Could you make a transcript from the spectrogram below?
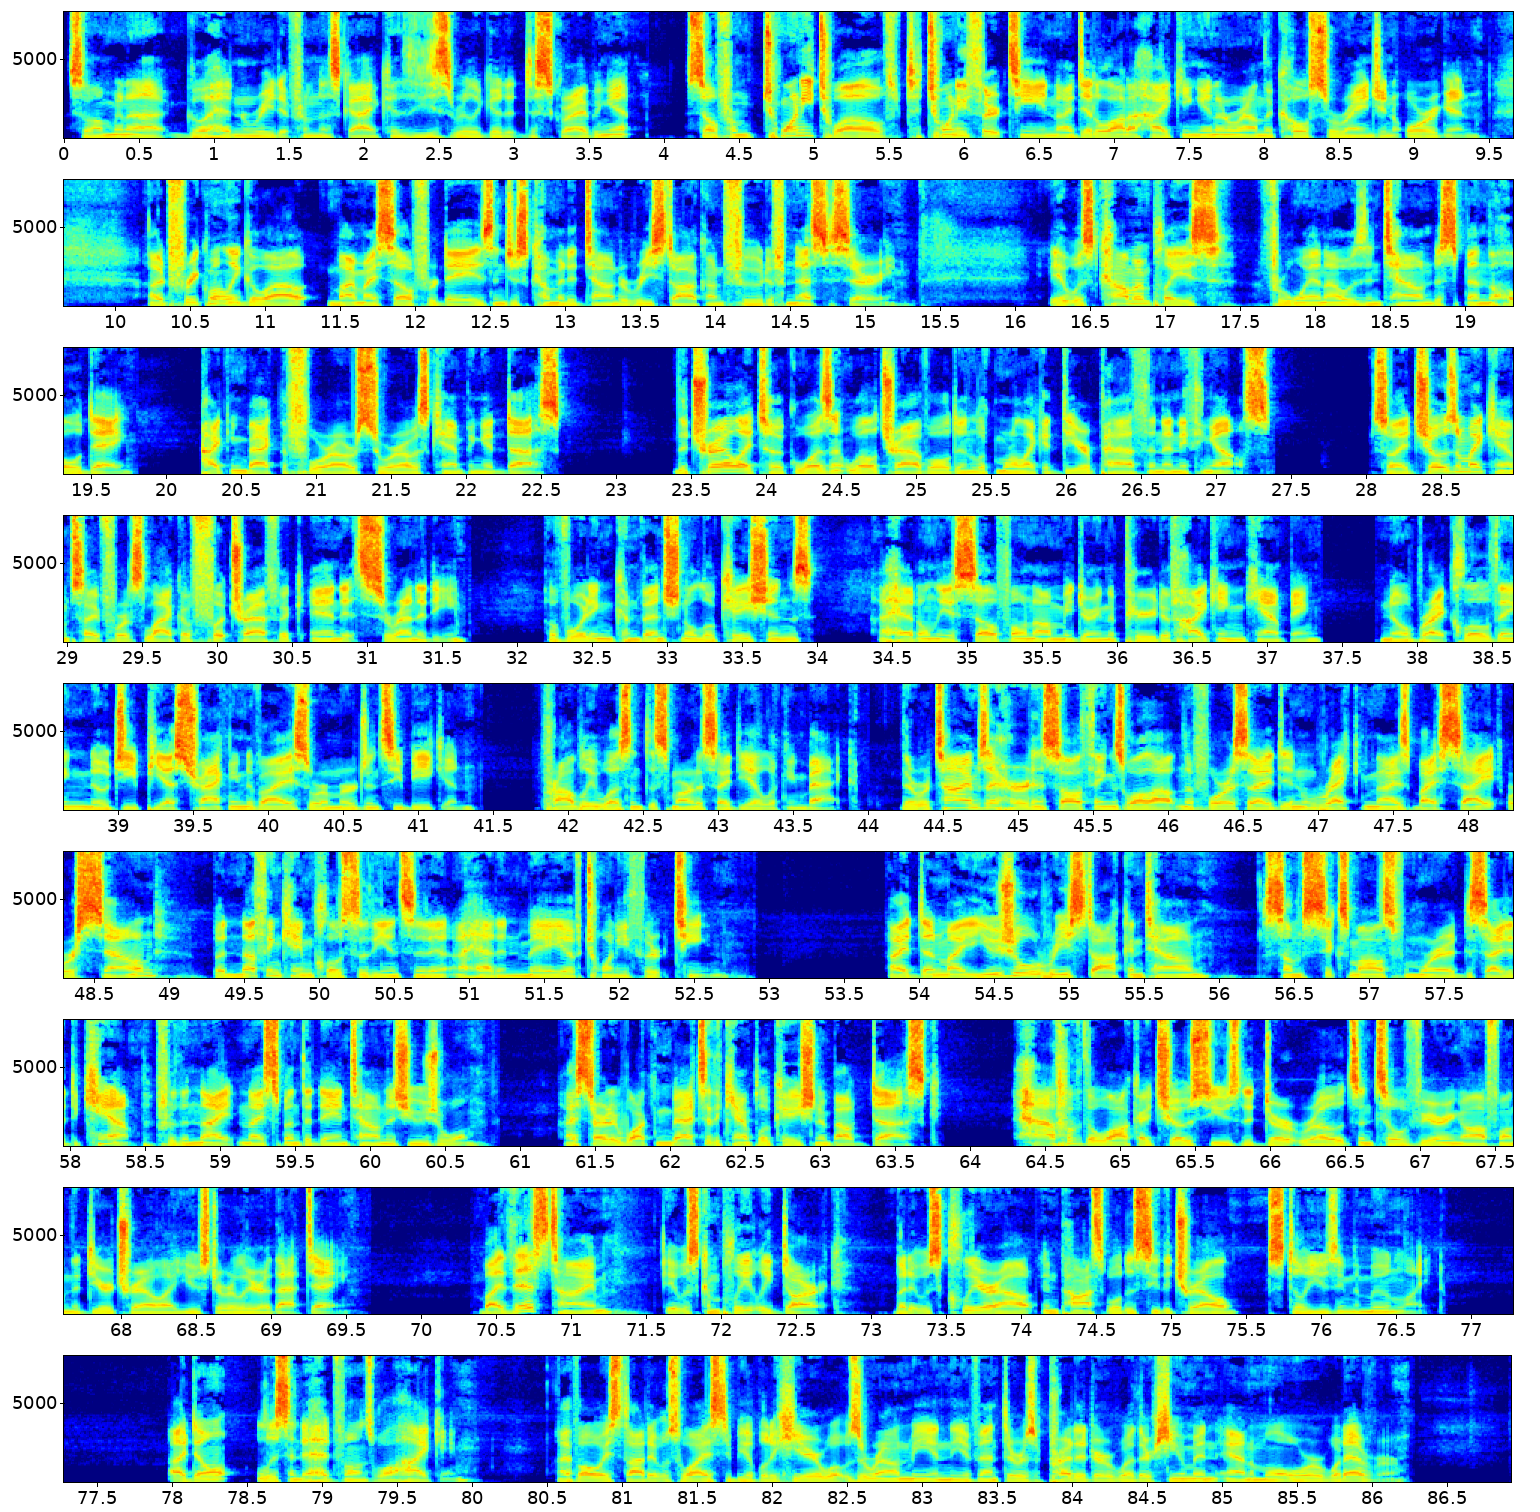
So, I'm going to go ahead and read it from this guy because he's really good at describing it. So from 2012 to 2013, I did a lot of hiking in and around the coastal range in Oregon. I'd frequently go out by myself for days and just come into town to restock on food if necessary. It was commonplace for when I was in town to spend the whole day, hiking back the four hours to where I was camping at dusk. The trail I took wasn't well traveled and looked more like a deer path than anything else. So I had chosen my campsite for its lack of foot traffic and its serenity, avoiding conventional locations. I had only a cell phone on me during the period of hiking and camping, no bright clothing, no GPS tracking device or emergency beacon. Probably wasn't the smartest idea looking back. There were times I heard and saw things while out in the forest that I didn't recognize by sight or sound, but nothing came close to the incident I had in May of 2013. I had done my usual restock in town, some six miles from where I decided to camp for the night, and I spent the day in town as usual. I started walking back to the camp location about dusk. Half of the walk I chose to use the dirt roads until veering off on the deer trail I used earlier that day. By this time, it was completely dark, but it was clear out and possible to see the trail still using the moonlight. I don't listen to headphones while hiking. I've always thought it was wise to be able to hear what was around me in the event there was a predator, whether human, animal, or whatever.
